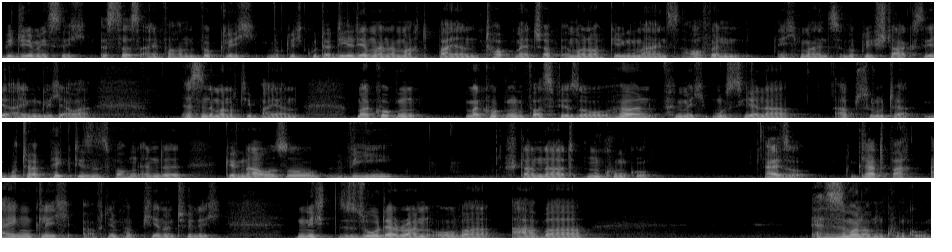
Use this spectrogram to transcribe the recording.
Budgetmäßig ist das einfach ein wirklich, wirklich guter Deal, den man da macht. Bayern Top-Matchup immer noch gegen Mainz, auch wenn ich Mainz wirklich stark sehe eigentlich, aber es sind immer noch die Bayern. Mal gucken, mal gucken, was wir so hören. Für mich Musiala absoluter guter Pick dieses Wochenende. Genauso wie Standard Nkunku. Also, Gladbach eigentlich auf dem Papier natürlich nicht so der Runover, aber es ist immer noch ein Kunku.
